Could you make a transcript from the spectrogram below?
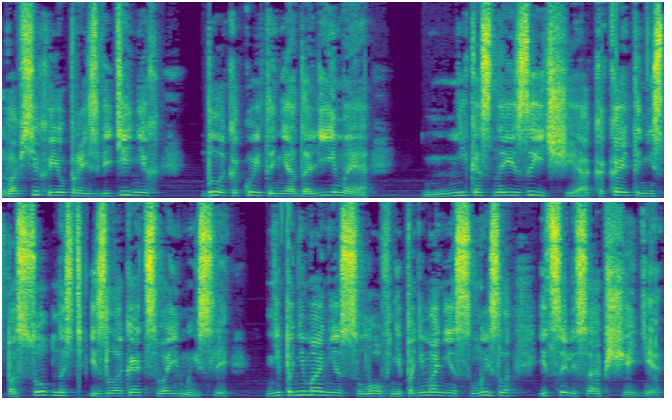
Во всех ее произведениях было какое-то неодолимое, не косноязычие, а какая-то неспособность излагать свои мысли, непонимание слов, непонимание смысла и цели сообщения.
